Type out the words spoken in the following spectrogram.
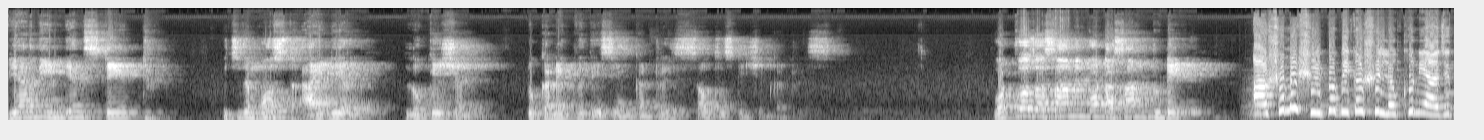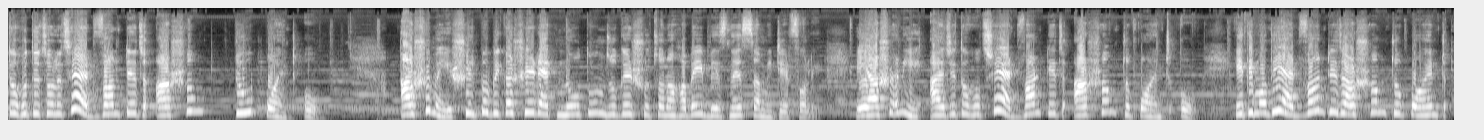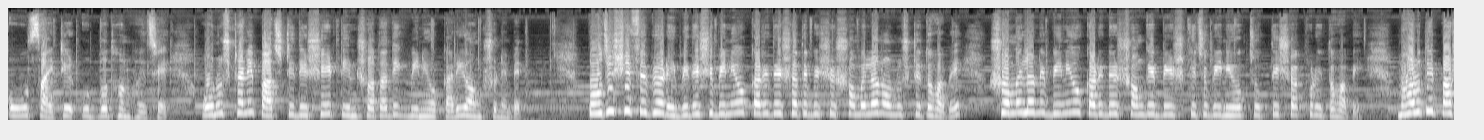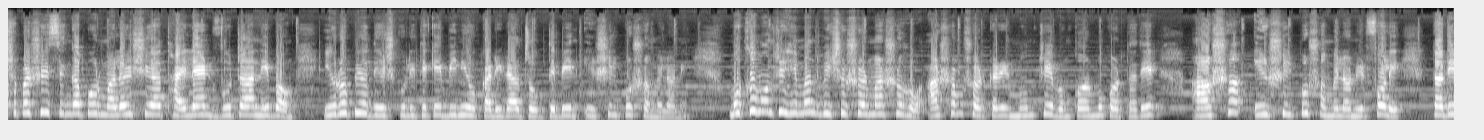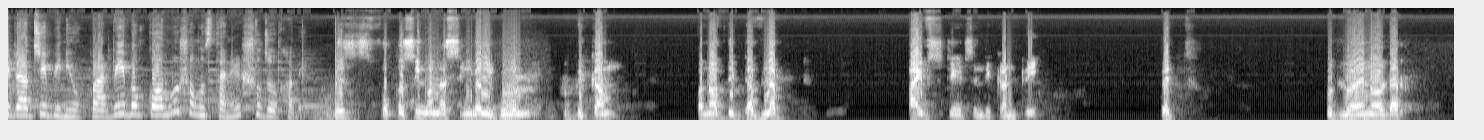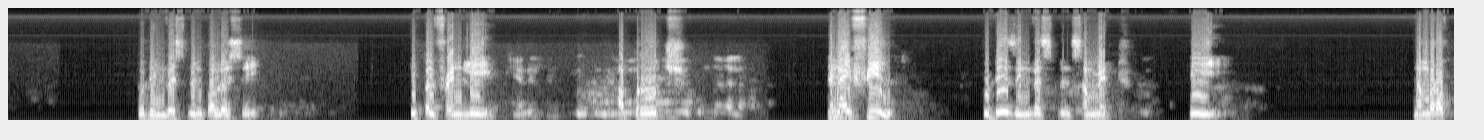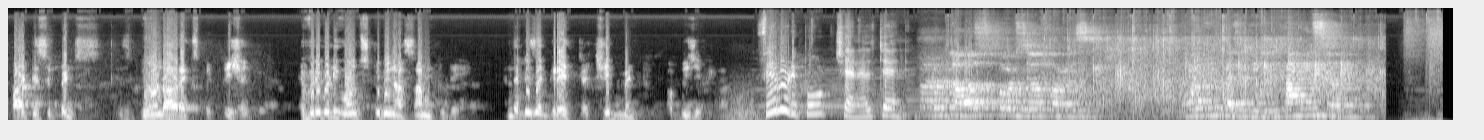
we are the Indian state which is the most ideal location to connect with Asian countries, Southeast Asian countries. What was Assam and what Assam today? আসামের শিল্প বিকাশের লক্ষ্য নিয়ে আয়োজিত হতে চলেছে advantage Assam two point আসামে শিল্প বিকাশের এক নতুন যুগের সূচনা হবে বিজনেস সামিটের ফলে। এই আশা নিয়ে আয়োজিত হচ্ছে advantage Assam two point o ইতিমধ্যে advantage Assam two point o সাইটের উদ্বোধন হয়েছে। অনুষ্ঠানে পাঁচটি দেশের তিন শতাধিক বিনিয়োগকারী অংশ নেবেন। পঁচিশে ফেব্রুয়ারি বিদেশি বিনিয়োগকারীদের সাথে বিশেষ সম্মেলন অনুষ্ঠিত হবে। সম্মেলনে বিনিয়োগকারীদের সঙ্গে বেশ কিছু বিনিয়োগ চুক্তি স্বাক্ষরিত হবে। ভারতের পাশাপাশি সিঙ্গাপুর, মালয়েশিয়া, থাইল্যান্ড, ভুটান এবং ইউরোপীয় দেশগুলি থেকে ব্যবসায়ীরা যোগ দেবেন এই শিল্প সম্মেলনে। মুখ্যমন্ত্রী হিমন্ত বিশ্ব শর্মা সহ আসাম সরকারের মন্ত্রী এবং কর্মকর্তাদের আশা এই শিল্প সম্মেলনের ফলে তাদের রাজ্যে বিনিয়োগ বাড়বে এবং কর্মসংস্থানের সুযোগ হবে। Five states in the country with good law order, good investment policy people friendly approach and I feel today's investment summit, the number of participants is beyond our expectation. Everybody wants to be in Assam today. And that is a great achievement of BJP. Zero Report, Channel 10. applause for Sir for his. Thank you, sir.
